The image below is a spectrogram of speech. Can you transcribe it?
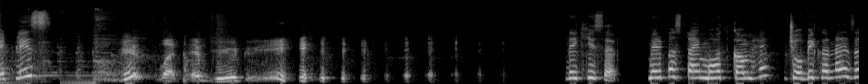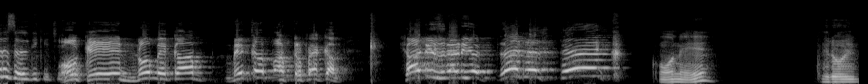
side please what a beauty देखिए सर मेरे पास टाइम बहुत कम है। जो भी करना है जरा जल्दी कीजिए। Okay no makeup makeup after packup shot is ready let us take कौन है ये? हीरोइन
